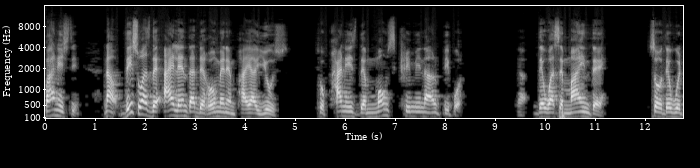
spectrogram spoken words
banished him. Now, this was the island that the Roman Empire used to punish the most criminal people. Yeah. There was a mine there. So they would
